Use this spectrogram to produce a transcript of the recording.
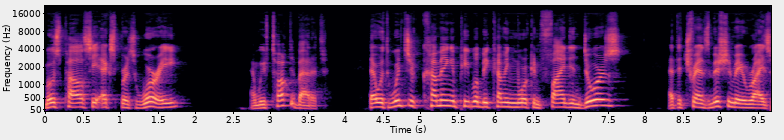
most policy experts worry and we've talked about it, that with winter coming and people becoming more confined indoors, that the transmission may rise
